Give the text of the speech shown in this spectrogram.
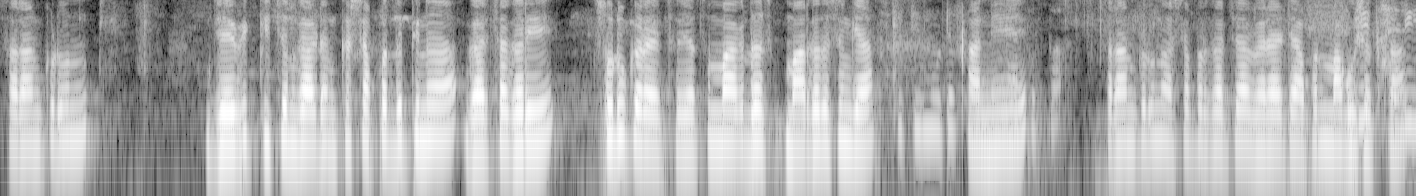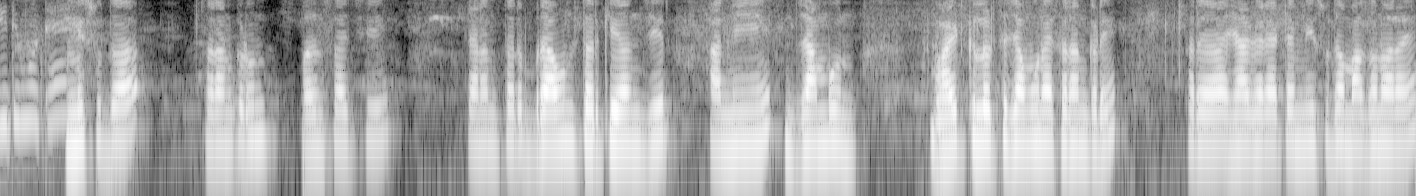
सरांकडून जैविक किचन गार्डन कशा पद्धतीनं घरच्या घरी सुरू करायचं याचं मार्गदर्श मार्गदर्शन घ्या. आणि. सरांकडून अशा प्रकारच्या व्हेरायटी आपण मागू शकता. मी सुद्धा सरांकडून फणसाची त्यानंतर ब्राऊन टर्की अंजीर आणि जांबून व्हाईट कलरचं जामून आहे सरांकडे. तर ह्या व्हेरायट्या मी सुद्धा मागवणार आहे.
